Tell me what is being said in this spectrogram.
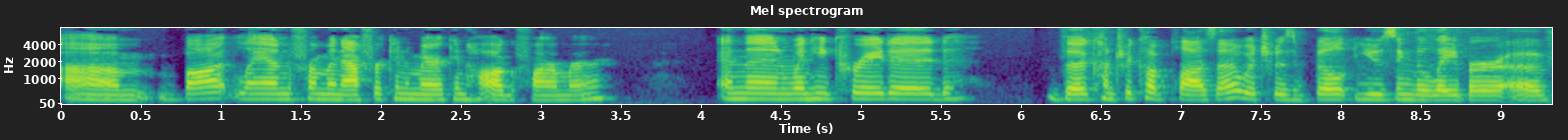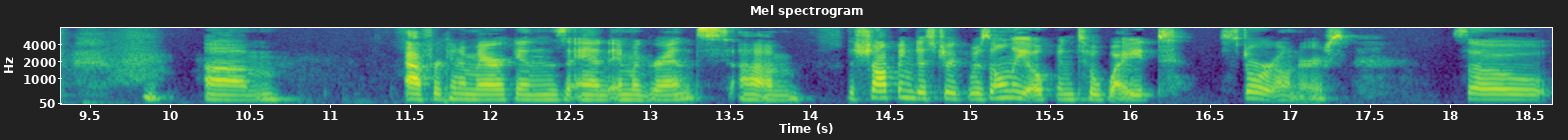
um, bought land from an African American hog farmer, and then when he created the Country Club Plaza, which was built using the labor of um, African Americans and immigrants, um, the shopping district was only open to white store owners. So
